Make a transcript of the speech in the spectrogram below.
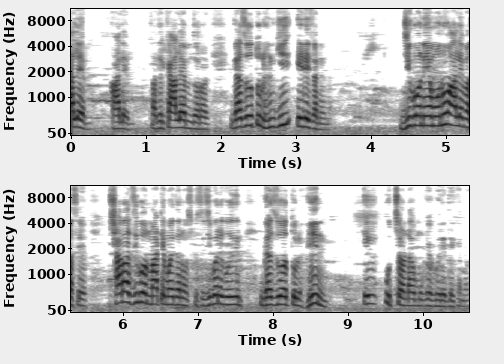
আলেম আলেম। তাদেরকে আলেম ধরা হয়। গাজুয়াতুল হিন্দ কি? এটাই জানে না। জীবনে এমনও আলেম আছে, সারা জীবন মাঠে ময়দান করছে জীবনে কোনোদিন গাজুয়াতুল হিন্দ এই উচ্চারণটা মুখে করে দেখে না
